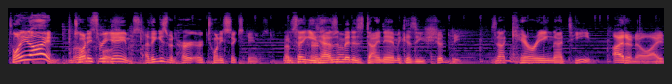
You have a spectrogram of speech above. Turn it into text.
29 in Oh, 23 games. I think he's been hurt or 26 games. I'm He's saying he hasn't been as dynamic as he should be. He's not oh. carrying that team. I don't know. I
